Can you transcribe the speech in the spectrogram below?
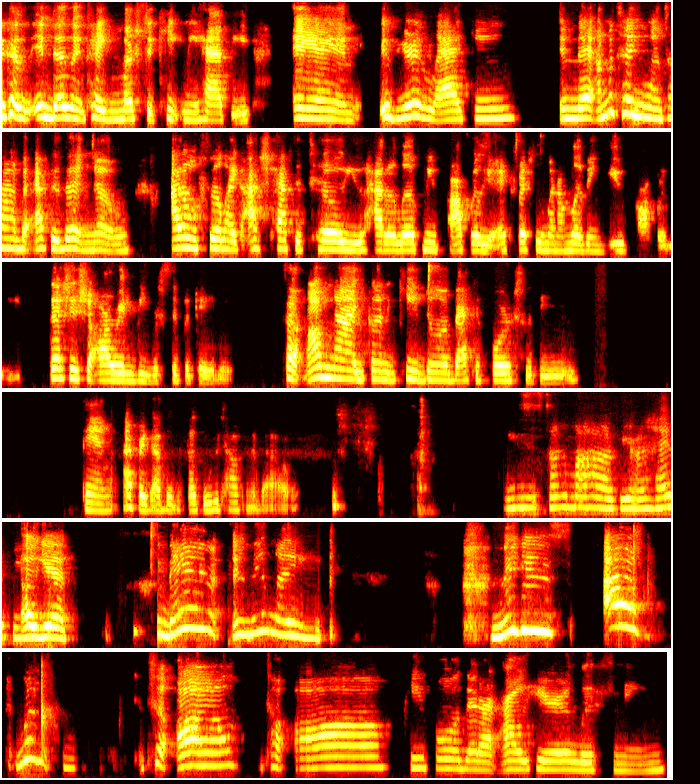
because it doesn't take much to keep me happy. And if you're lacking in that, I'm gonna tell you one time, but after that, no. I don't feel like I should have to tell you how to love me properly, especially when I'm loving you properly. That shit should already be reciprocated. So I'm not gonna keep doing back and forth with you. Damn, I forgot what the fuck we were talking about. You just talking about how if you're unhappy. Oh yeah, and then and then like niggas, I when to all to all people that are out here listening,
